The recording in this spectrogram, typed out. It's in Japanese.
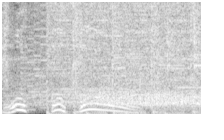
ほっほっほ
